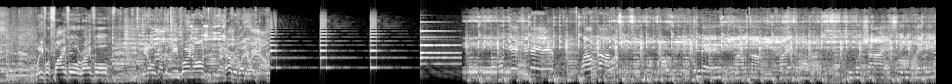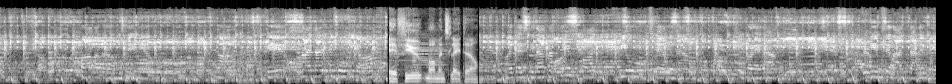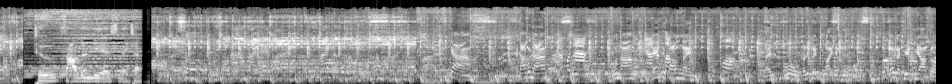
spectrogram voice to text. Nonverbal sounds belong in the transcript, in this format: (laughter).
waiting for 5 arrival. You know, we got the team going on. We got everybody right now. Okay, today, welcome. Today, welcome, Rifle, oh. Super Shy, Sleeping sila at that event. 2,000 years later. So, highlight by Michael Kaufman. Kaya, kata ko lang. Ako lang. Una, Kaya then to nagpa- come ngayon. Mo. Dahil, coisa aqui, o miato.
